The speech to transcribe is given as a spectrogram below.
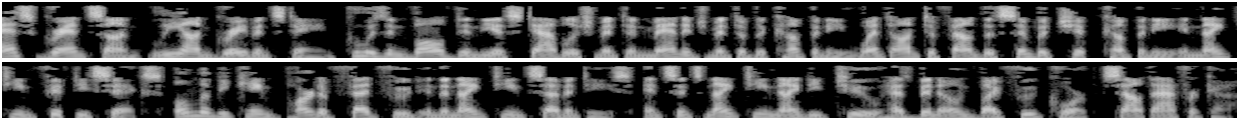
S. grandson, Leon Greyvensteyn, who was involved in the establishment and management of the company went on to found the Simba Chip Company in 1956. OUMA became part of FedFood in the 1970s, and since 1992 has been owned by FoodCorp, South Africa.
